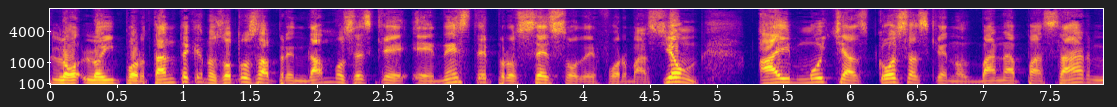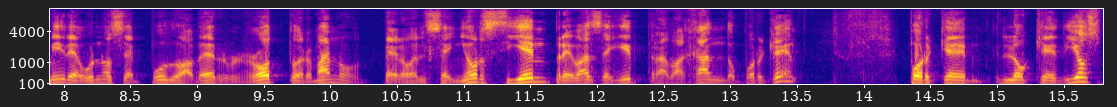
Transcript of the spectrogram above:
lo, lo importante que nosotros aprendamos es que en este proceso de formación hay muchas cosas que nos van a pasar. Mire, uno se pudo haber roto, hermano, pero el Señor siempre va a seguir trabajando. ¿Por qué? Porque lo que Dios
